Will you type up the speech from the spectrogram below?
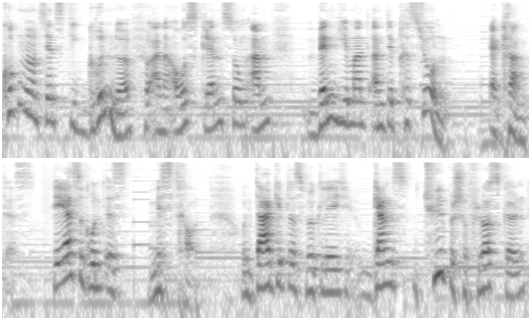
Gucken wir uns jetzt die Gründe für eine Ausgrenzung an, wenn jemand an Depressionen erkrankt ist. Der erste Grund ist Misstrauen. Und da gibt es wirklich ganz typische Floskeln,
